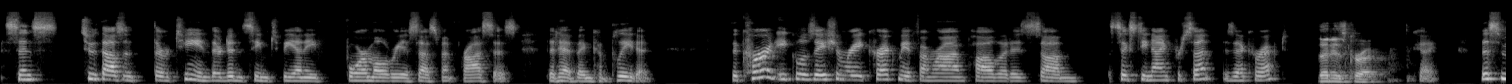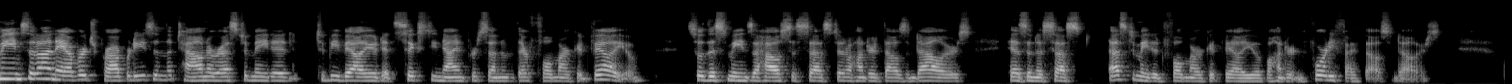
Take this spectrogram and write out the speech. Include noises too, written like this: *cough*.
Since 2013, there didn't seem to be any formal reassessment process that had been completed. The current equalization rate, correct me if I'm wrong, Paul, but is um, 69%. Is that correct? That is correct. Okay. This means that on average, properties in the town are estimated to be valued at 69% of their full market value. So this means a house assessed at $100,000 has an assessed estimated full market value of $145,000.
